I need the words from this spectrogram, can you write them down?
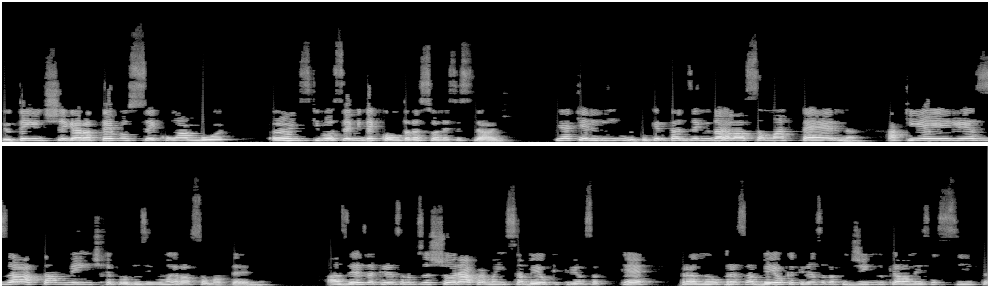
Eu tenho de chegar até você com amor, antes que você me dê conta da sua necessidade. E aqui é lindo, porque ele está dizendo da relação materna. Aqui é ele exatamente reproduzindo uma relação materna. Às vezes a criança não precisa chorar para a mãe saber o que a criança quer, para saber o que a criança está pedindo, o que ela necessita.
